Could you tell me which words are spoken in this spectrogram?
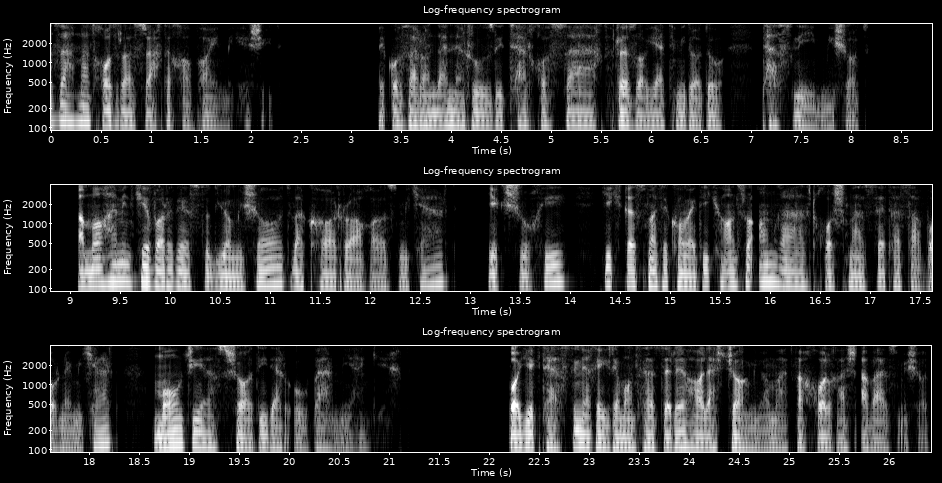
زحمت خود را از رخت خواب پایین می‌کشید. به گذراندن روزی تلخ و سخت رضایت می‌داد و تسلیم می‌شد. اما همین که وارد استودیو می‌شد و کار را آغاز می‌کرد یک شوخی یک قسمت کمدی که آن را آنقدر خوشمزه تصور نمی‌کرد موجی از شادی در او برمیانگیخت با یک تحسین غیرمنتظره حالش جا میآمد و خلقش عوض می‌شد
